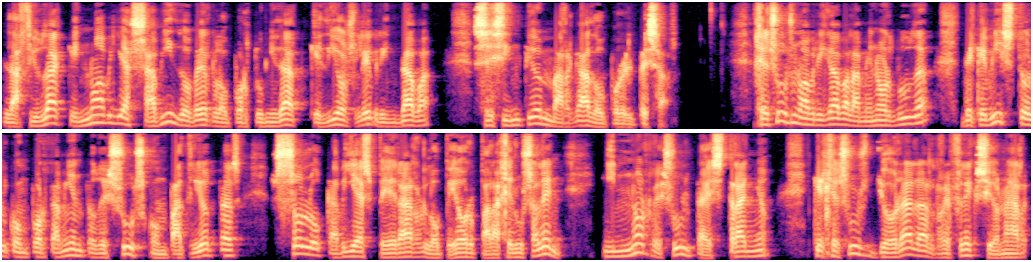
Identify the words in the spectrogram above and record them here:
la ciudad que no había sabido ver la oportunidad que Dios le brindaba, se sintió embargado por el pesar. Jesús no abrigaba la menor duda de que, visto el comportamiento de sus compatriotas, sólo cabía esperar lo peor para Jerusalén, y no resulta extraño que Jesús llorara al reflexionar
